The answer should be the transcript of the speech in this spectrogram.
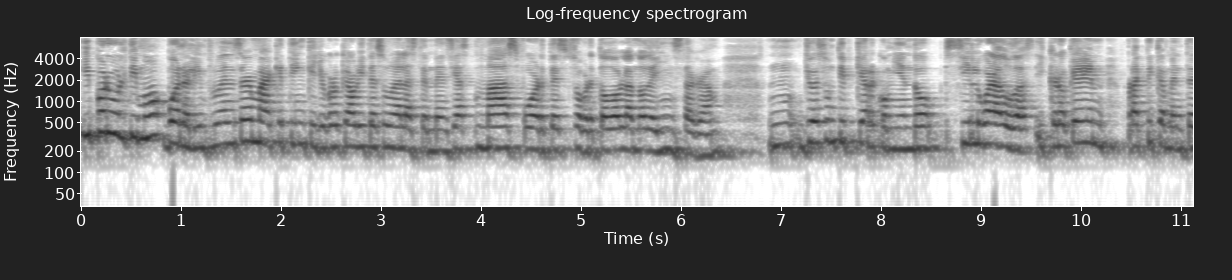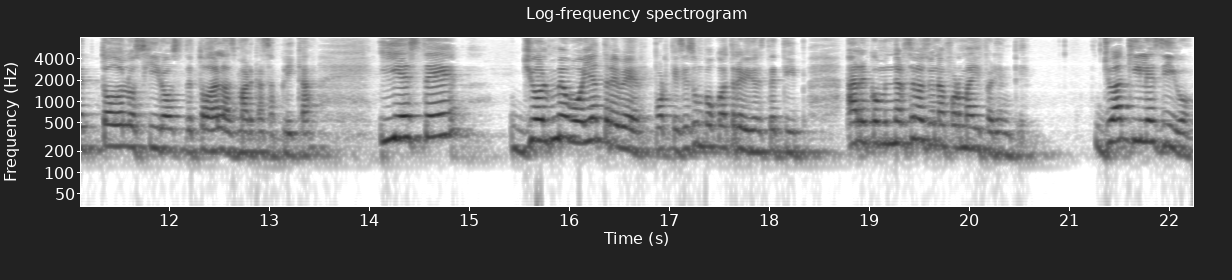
Y por último, bueno, el influencer marketing, que yo creo que ahorita es una de las tendencias más fuertes, sobre todo hablando de Instagram. Mm, yo es un tip que recomiendo sin lugar a dudas y creo que en prácticamente todos los giros de todas las marcas aplica. Y este yo me voy a atrever, porque si es un poco atrevido este tip, a recomendárselos de una forma diferente. Yo aquí les digo,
